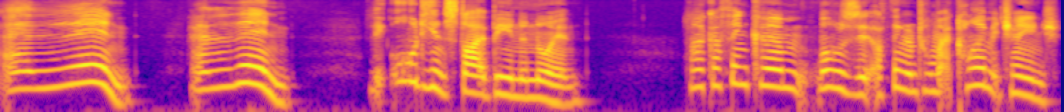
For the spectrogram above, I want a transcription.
And then, and then, the audience started being annoying. Like I think, um, what was it? I think I'm talking about climate change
